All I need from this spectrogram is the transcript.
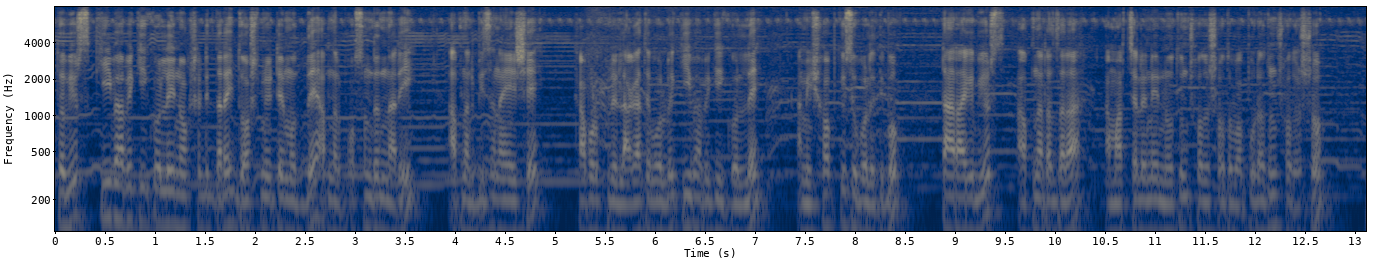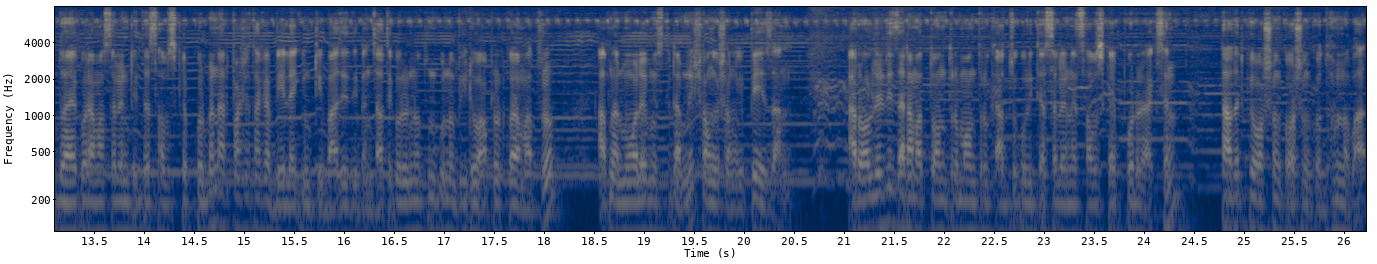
তো বিয়ার্স কীভাবে কি করলে এই নকশাটির দ্বারাই দশ মিনিটের মধ্যে আপনার পছন্দের নারী আপনার বিছানায় এসে কাপড় খুলে লাগাতে বলবে, কীভাবে কি করলে? আমি সব কিছু বলে দিব। তার আগে বিয়ার্স আপনারা যারা আমার চ্যানেলের নতুন সদস্য অথবা পুরাতন সদস্য, দয়া করে আমার চ্যানেলটিতে সাবস্ক্রাইব করবেন আর পাশে থাকা বেল আইকনটি বাজিয়ে দিবেন, যাতে করে নতুন কোনো ভিডিও আপলোড করা মাত্র আপনার মোবাইলের মুস্কিটা আপনি সঙ্গে সঙ্গে পেয়ে যান। আর অলরেডি যারা আমার তন্ত্র মন্ত্র কার্যকরিতা চ্যানেলে সাবস্ক্রাইব করে রাখছেন, তাদেরকে অসংখ্য অসংখ্য ধন্যবাদ।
